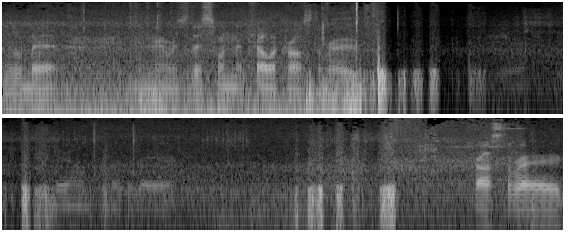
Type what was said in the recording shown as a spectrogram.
A little bit. And there was this one that fell across the road. Across the road.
